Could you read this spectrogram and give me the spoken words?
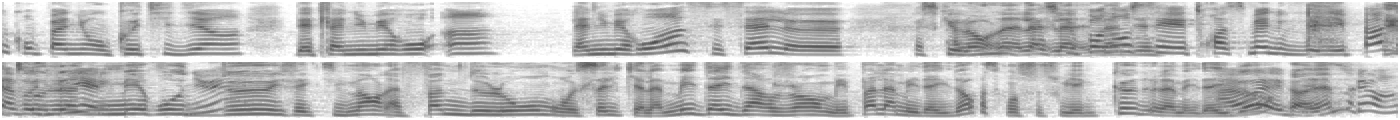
un compagnon au quotidien, d'être la numéro 1. La numéro 1, c'est celle. euh, parce que, Alors, vous- la- la- parce que la- pendant la- ces trois semaines vous ne voyez pas, ta Être votre vie, la numéro continuait. 2, effectivement, la femme de l'ombre, celle qui a la médaille d'argent, mais pas la médaille d'or, parce qu'on se souvient que de la médaille Ah d'or ouais, quand bien même. hein.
